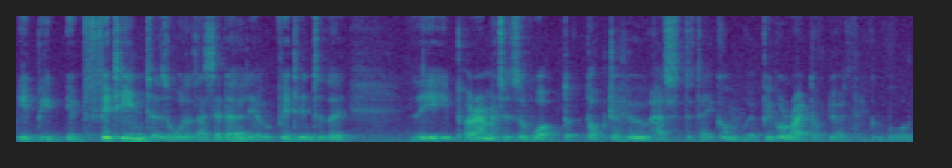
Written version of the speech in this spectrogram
it be? It fit into, as I said earlier, fit into the the parameters of what Doctor Who has to take on. People write Doctor Who has to take on board.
